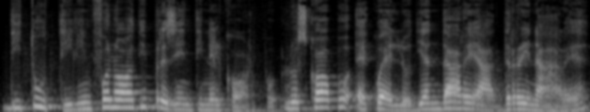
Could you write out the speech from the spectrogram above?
di tutti i linfonodi presenti nel corpo. Lo scopo è quello di andare a drenare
